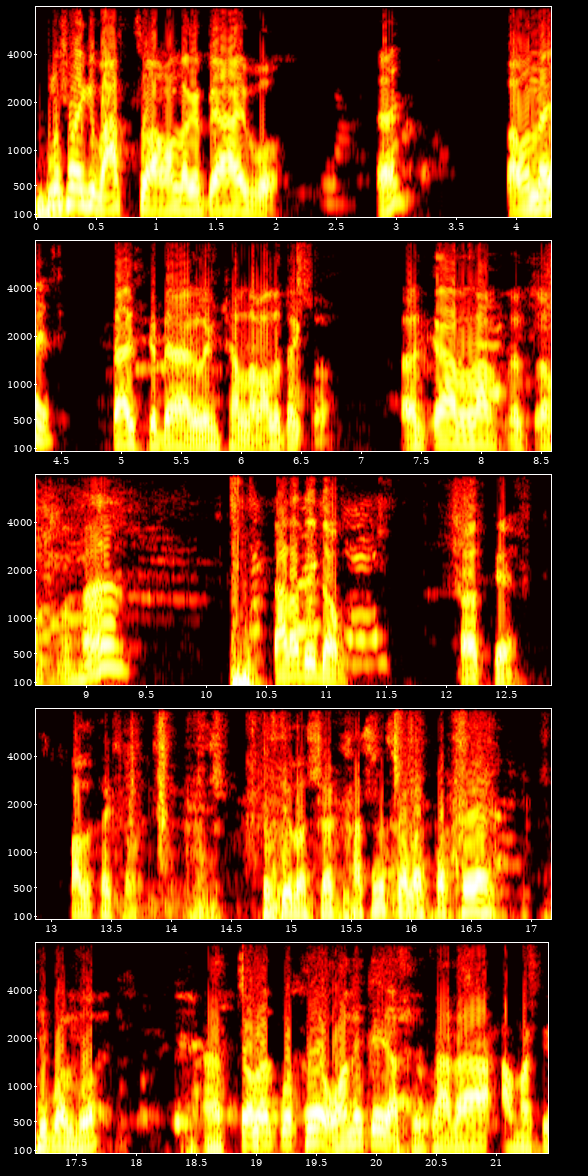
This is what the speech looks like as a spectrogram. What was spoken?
কোন সময় কি ভাবছ আমার লাগে দেখা হইব? হ্যাঁ? পাবো নাই? তা আজকে দেখা গেল ইনশাল্লাহ ভালো থাকো। ওকে আল্লাহ হ্যাঁ? টাটা দিয়ে দাও। ওকে ভালো থাকো। সত্যি দর্শক আসলে চলার পথে কি বলব? চলার পথে অনেকেই আছে যারা আমাকে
